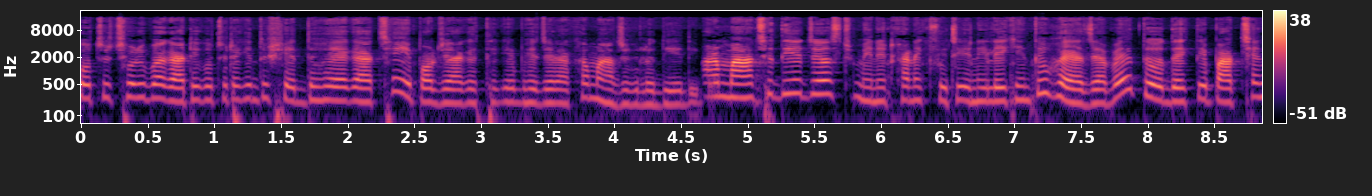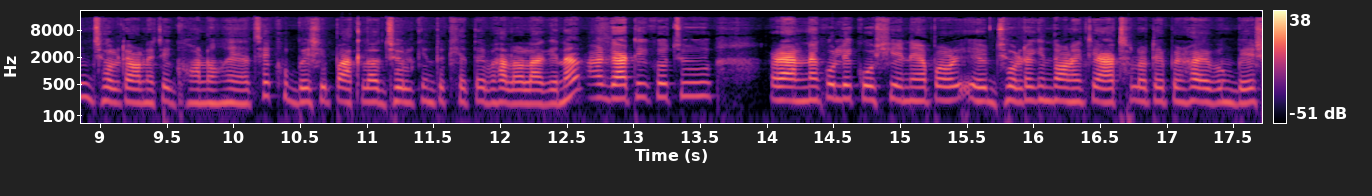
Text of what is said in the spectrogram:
কচুর ছড়ি বা গাটি কচুটা কিন্তু সেদ্ধ হয়ে গেছে। এই পর্যায়ে আগে থেকে ভেজে রাখা মাছগুলো দিয়ে দিই আর মাছ দিয়ে জাস্ট মিনিট খানেক ফুটিয়ে নিলেই কিন্তু হয়ে যাবে। তো দেখতে পাচ্ছেন ঝোলটা অনেকটা ঘন হয়ে আছে। খুব বেশি পাতলা ঝোল কিন্তু খেতে ভালো লাগে না। আর গাটি কচু রান্না করলে কষিয়ে নেওয়ার পর এর ঝোলটা কিন্তু অনেকটা আঠালো টাইপের হয় এবং বেশ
